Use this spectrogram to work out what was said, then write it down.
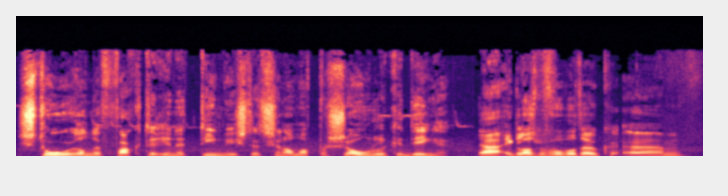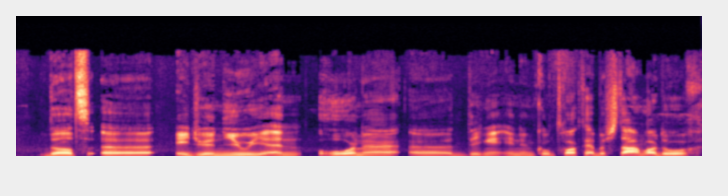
storende factor in het team is. Dat zijn allemaal persoonlijke dingen. Ja, ik las bijvoorbeeld ook um, dat uh, Adrian Newey en Horner uh, dingen in hun contract hebben staan waardoor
